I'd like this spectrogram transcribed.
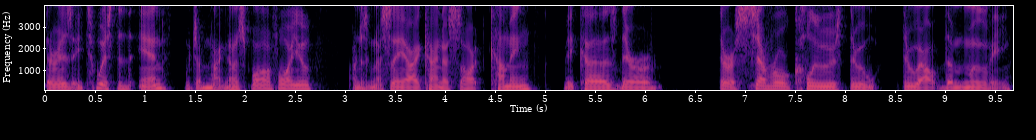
there is a twist at the end, which I'm not going to spoil for you. I'm just going to say I kind of saw it coming because there are there are several clues through throughout the movie.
